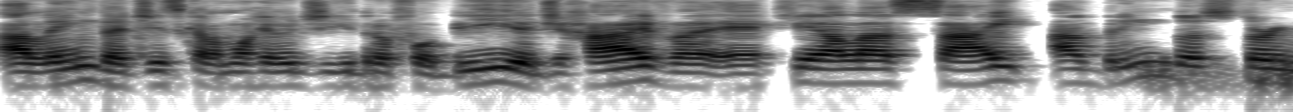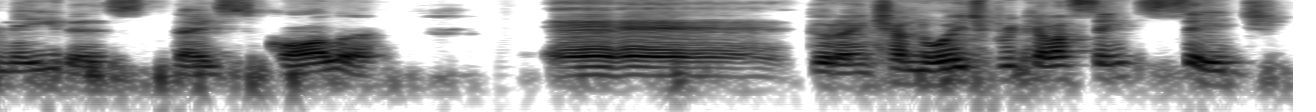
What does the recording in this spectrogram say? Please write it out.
a lenda diz que ela morreu de hidrofobia, de raiva, é que ela sai abrindo as torneiras da escola é, durante a noite porque ela sente sede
